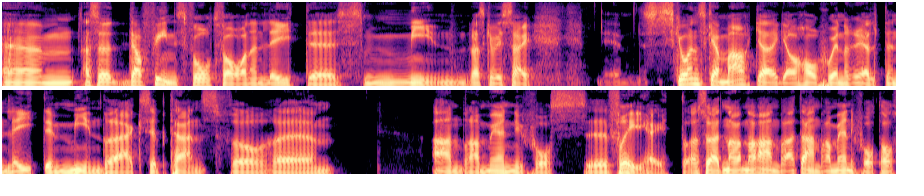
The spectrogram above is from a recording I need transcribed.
Um, alltså där finns fortfarande en lite min, vad ska vi säga, skånska markägare har generellt en lite mindre acceptans för uh, andra människors uh, friheter. Alltså att, när, när, andra, att andra människor tar,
